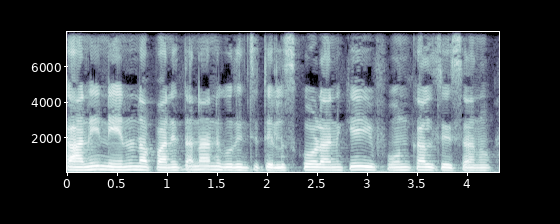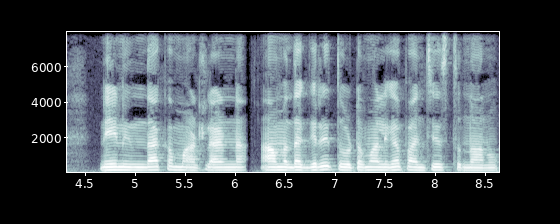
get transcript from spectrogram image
కానీ నేను నా పనితనాన్ని గురించి తెలుసుకోవడానికే ఈ ఫోన్ కాల్ చేశాను. నేను ఇందాక మాట్లాడిన ఆమె దగ్గరే తోటమాలిగా పనిచేస్తున్నాను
